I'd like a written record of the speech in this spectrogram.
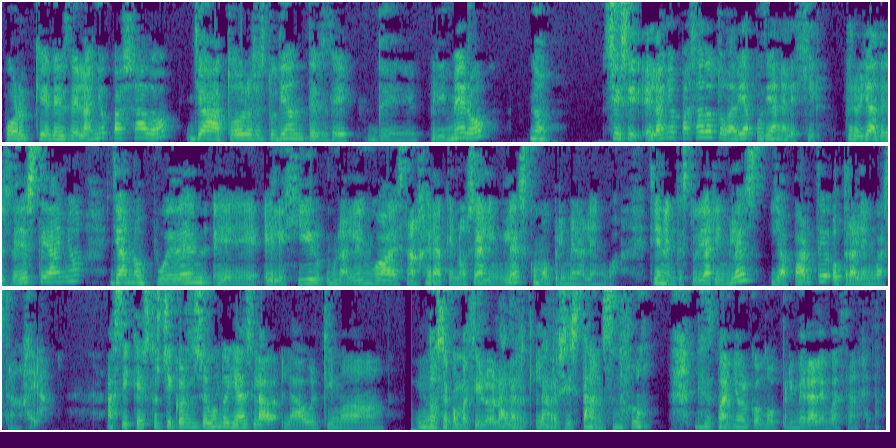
Porque desde el año pasado ya todos los estudiantes de, de primero, no, sí, sí, el año pasado todavía podían elegir, pero ya desde este año ya no pueden eh, elegir una lengua extranjera que no sea el inglés como primera lengua. Tienen que estudiar inglés y aparte otra lengua extranjera. Así que estos chicos de segundo ya es la, última, no sé cómo decirlo, la, la resistance, ¿no? De español como primera lengua extranjera.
